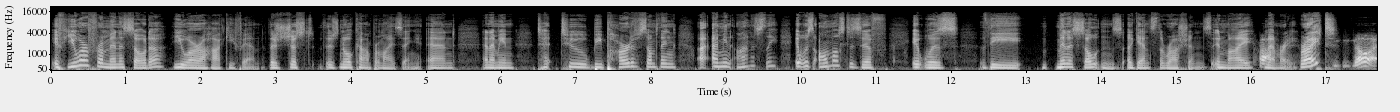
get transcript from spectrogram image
if you are from Minnesota, you are a hockey fan. There's just there's no compromising. And and I mean to to be part of something. I, I mean, honestly, it was almost as if it was the Minnesotans against the Russians in my Huh. memory, right? No, I,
